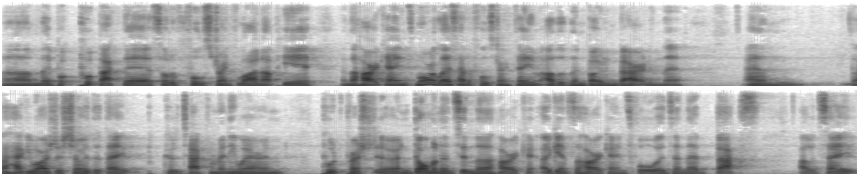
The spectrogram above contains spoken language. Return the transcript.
Um, they put, put back their sort of full strength lineup here, and the Hurricanes more or less had a full strength team other than Beauden Barrett in there. And the Jaguars just showed that they could attack from anywhere and put pressure and dominance in the hurricane against the Hurricanes forwards, and their backs, I would say,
